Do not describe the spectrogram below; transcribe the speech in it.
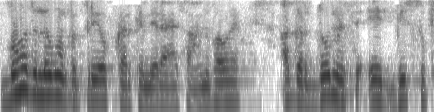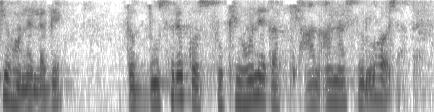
बहुत लोगों पर प्रयोग करके मेरा ऐसा अनुभव है। अगर दो में से एक भी सुखी होने लगे तो दूसरे को सुखी होने का ख्याल आना शुरू हो जाता है।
